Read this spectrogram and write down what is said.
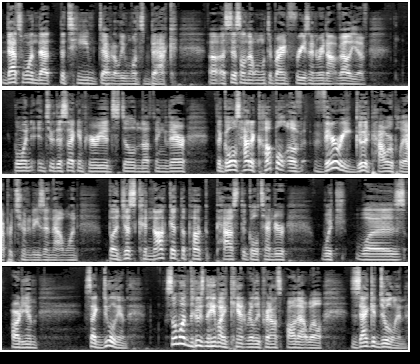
that's one that the team definitely wants back. Uh, assists on that one went to Brian Fries and Rinat Valiev. Going into the second period, still nothing there. The Gulls had a couple of very good power play opportunities in that one, but just could not get the puck past the goaltender, which was Artyom Zagdulian. Someone whose name I can't really pronounce all that well. Zagadulin,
